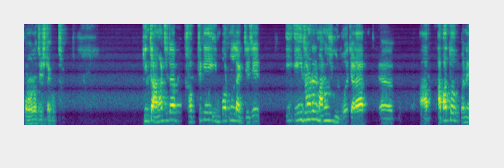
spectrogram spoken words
পড়ারও চেষ্টা করছি। কিন্তু আমার যেটা সব থেকে ইম্পর্টেন্ট লাগছে যে, এই- ধরনের মানুষগুলো যারা আপাত মানে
